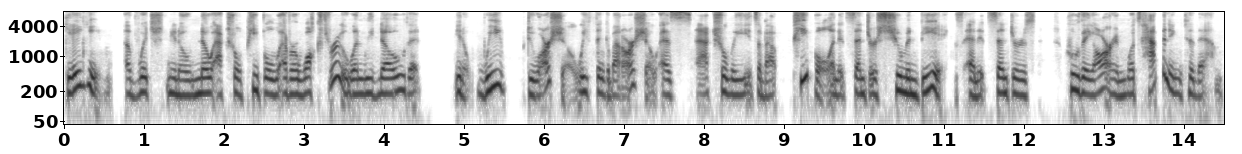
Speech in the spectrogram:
game of which you know no actual people ever walk through and we know that you know we do our show we think about our show as actually it's about people and it centers human beings and it centers who they are and what's happening to them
